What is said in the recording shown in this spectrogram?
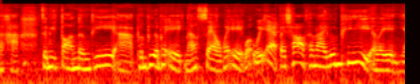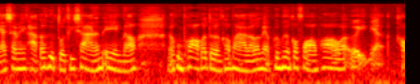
นะคะ จะมีตอนหนึ่งที่อ่าเพื่อนๆพระเอกนะแซวพระเอกว่าอุ้ยแอบไปชอบทนายรุ่นพี่อะไรอย่างเงี้ยใช่ไหมคะก็คือตัวทิชานั่นเองเนาะแล้วคุณพ่อก็เดินเข้ามาแล้วเนี่ยเพื่อนๆก็ฟ้องพ่อว่าเอ้ยเนี่ยเขา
